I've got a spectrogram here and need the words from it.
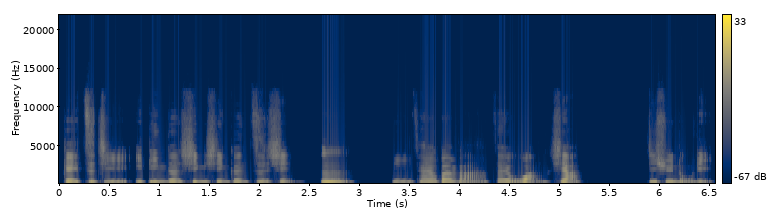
给自己一定的信心跟自信，嗯，你才有办法再往下继续努力。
